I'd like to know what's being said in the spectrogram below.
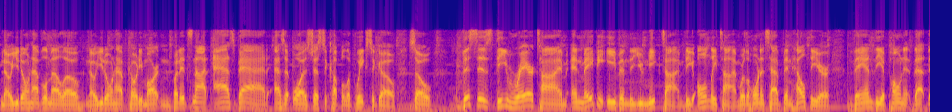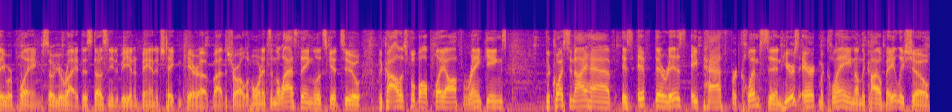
No, you don't have LaMelo. No, you don't have Cody Martin. But it's not as bad as it was just a couple of weeks ago. So this is the rare time and maybe even the unique time, the only time where the Hornets have been healthier than the opponent that they were playing. So you're right. This does need to be an advantage taken care of by the Charlotte Hornets. And the last thing, let's get to the college football playoff rankings. The question I have is if there is a path for Clemson. Here's Eric Mac Lain on the Kyle Bailey show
